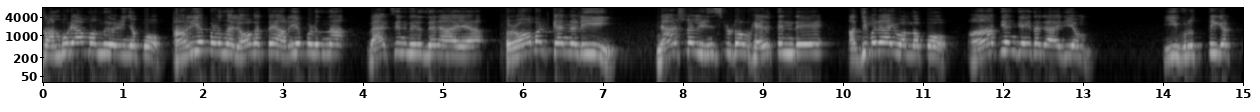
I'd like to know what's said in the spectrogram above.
ട്രംപുരാൻ വന്നു കഴിഞ്ഞപ്പോ അറിയപ്പെടുന്ന ലോകത്തെ അറിയപ്പെടുന്ന വാക്സിൻ വിരുദ്ധനായ Robert Kennedy National Institute of ഹെൽത്തിന്റെ അധിപനായി വന്നപ്പോ ആദ്യം ചെയ്ത കാര്യം ഈ വൃത്തികെട്ട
